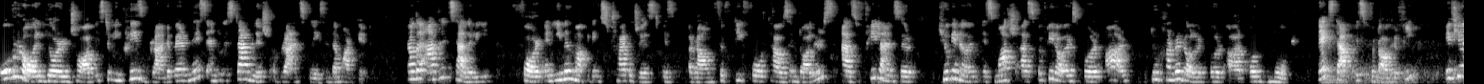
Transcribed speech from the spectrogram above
overall your job is to increase brand awareness and to establish a brand's place in the market. Now the average salary for an email marketing strategist is around $54,000. As a freelancer, you can earn as much as $50 per hour to $100 per hour or more. Next up is photography. If you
